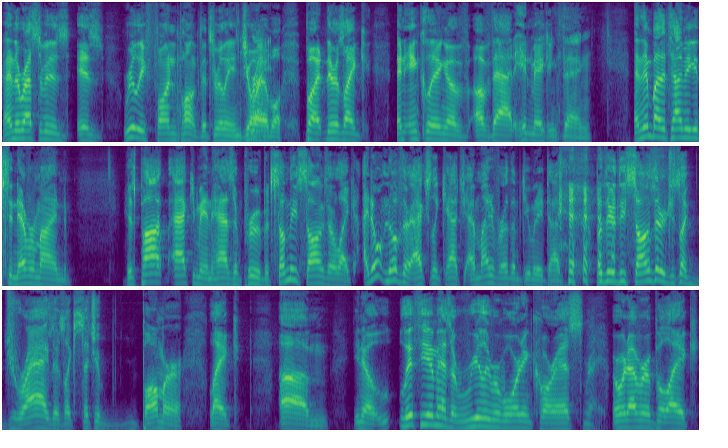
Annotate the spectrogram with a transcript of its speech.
and the rest of it is is really fun punk that's really enjoyable. But there's like an inkling of of that hit making thing, and then by the time he gets to Nevermind, his pop acumen has improved. But some of these songs are like I don't know if they're actually catchy. I might have heard them too many times, but they're these songs that are just like drag. There's like such a bummer, like. um you know, Lithium has a really rewarding chorus, Right. or whatever, but like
